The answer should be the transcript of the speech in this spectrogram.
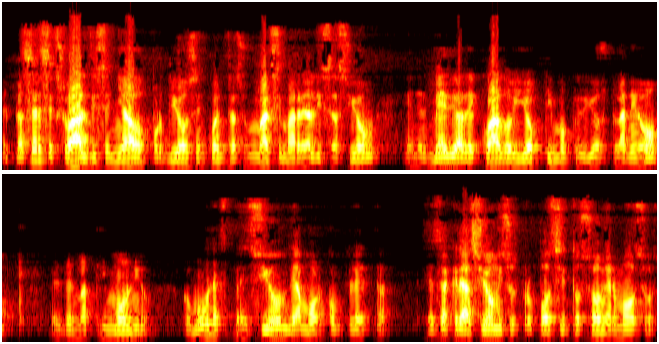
El placer sexual diseñado por Dios encuentra su máxima realización en el medio adecuado y óptimo que Dios planeó, el del matrimonio, como una expresión de amor completa. Esa creación y sus propósitos son hermosos.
